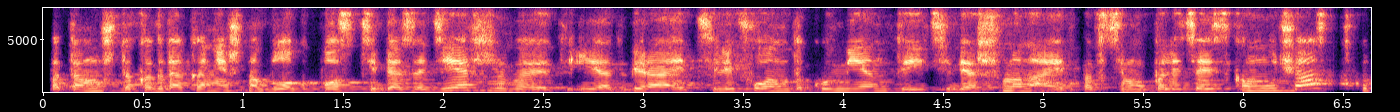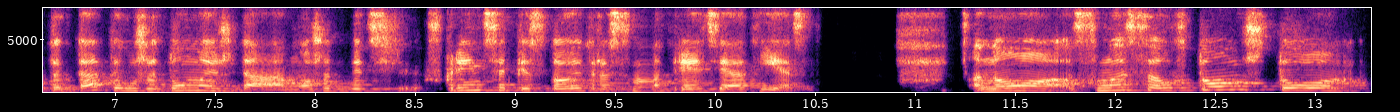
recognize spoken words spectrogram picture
Потому что когда, конечно, блокпост тебя задерживает и отбирает телефон, документы и тебя шмонает по всему полицейскому участку, тогда ты уже думаешь, да, может быть, в принципе, стоит рассмотреть и отъезд. Но смысл в том, что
